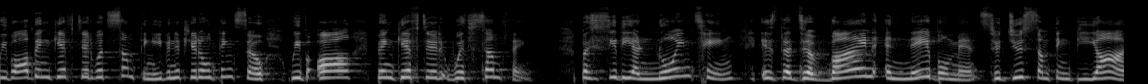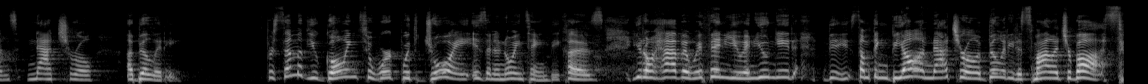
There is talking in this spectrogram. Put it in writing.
We've all been gifted with something, even if you don't think so. We've all been gifted with something. But you see, the anointing is the divine enablement to do something beyond natural ability. For some of you, going to work with joy is an anointing because you don't have it within you and you need the, something beyond natural ability to smile at your boss.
